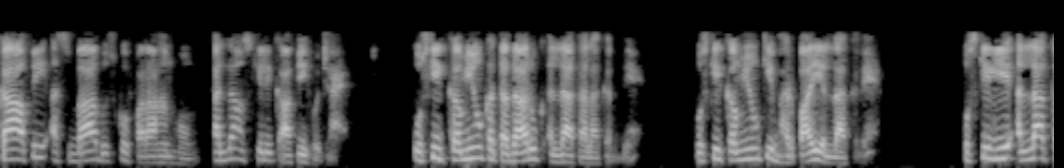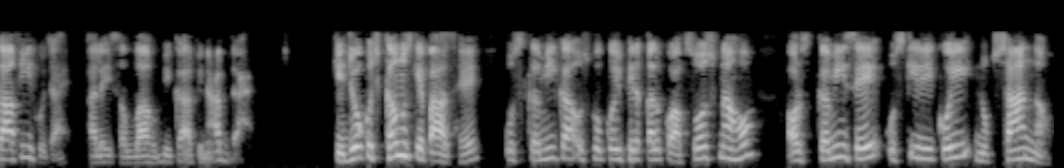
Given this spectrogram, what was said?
کافی اسباب اس کو فراہم ہوں۔ اللہ اس کے لیے کافی ہو جائے۔ اس کی کمیوں کا تدارک اللہ تعالیٰ کر دے۔ اس کی کمیوں کی بھرپائی اللہ کرے اس کے لیے اللہ کافی ہو جائے۔ علیہ صلی کافی نبدہ کہ جو کچھ کم اس کے پاس ہے، اس کمی کا، اس کو کوئی پھر قل کو افسوس نہ ہو اور اس کمی سے اس کے لیے کوئی نقصان نہ ہو۔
